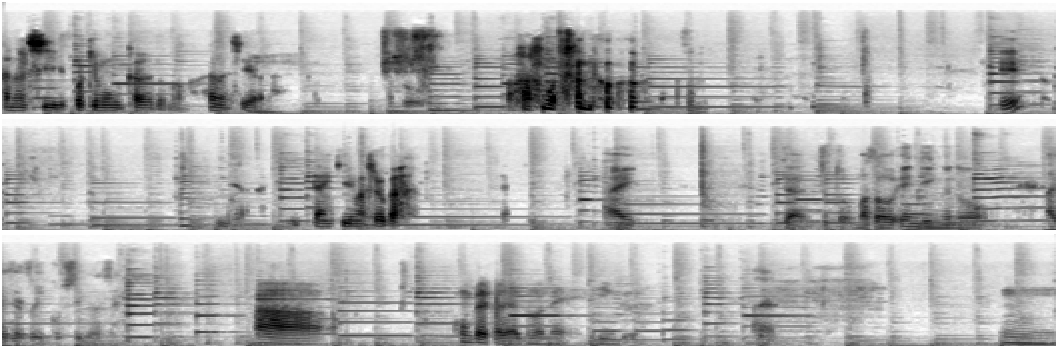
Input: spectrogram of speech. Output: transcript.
悲しいポケモンカードの話が。浜さんの。え？じゃあ、一旦切りましょうか。はいじじゃあ、ちょっとまたエンディングの挨拶を一個してください。ああ、今回からやるのね、エンディング。はい。うん。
